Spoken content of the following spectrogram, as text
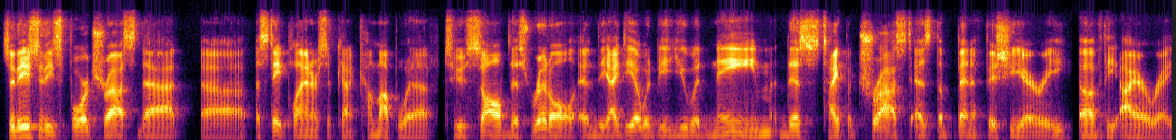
So these are these four trusts that uh, estate planners have kind of come up with to solve this riddle. And the idea would be you would name this type of trust as the beneficiary of the IRA.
